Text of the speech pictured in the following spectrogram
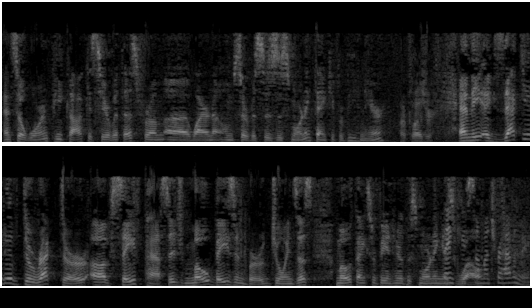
And so Warren Peacock is here with us from uh, WireNut Home Services this morning. Thank you for being here. My pleasure. And the executive director of Safe Passage, Mo Basenberg, joins us. Mo, thanks for being here this morning Thank as well. Thank you so much for having me.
